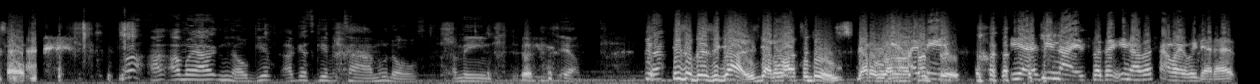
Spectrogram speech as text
So. well, I, I, mean, I, you know, give I guess give it time. Who knows? I mean, yeah. yeah. He's a busy guy. He's got a lot to do. He's got to run yeah, our country. Mean, yeah, it'd be nice, but the, you know that's not why we did it.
